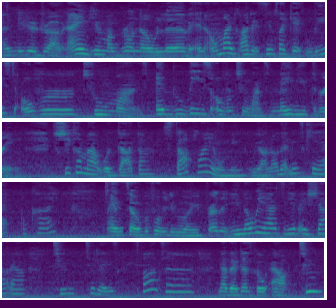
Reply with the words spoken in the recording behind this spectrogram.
Anitta drop. And I ain't giving my girl no love. And oh my God, it seems like at least over two months. At least over two months, maybe three. She come out with Gata. Stop playing with me. We all know that means cat, okay? And so before we do any further, you know we have to give a shout out to today's sponsor. Now that does go out to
